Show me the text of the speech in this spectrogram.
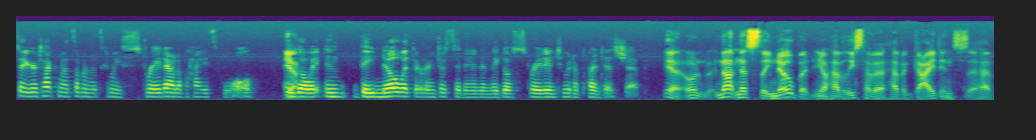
So you're talking about someone that's coming straight out of high school and Yeah. going, and they know what they're interested in, and they go straight into an apprenticeship. Yeah, or not necessarily no, but you know have at least have a have a guidance, uh, have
